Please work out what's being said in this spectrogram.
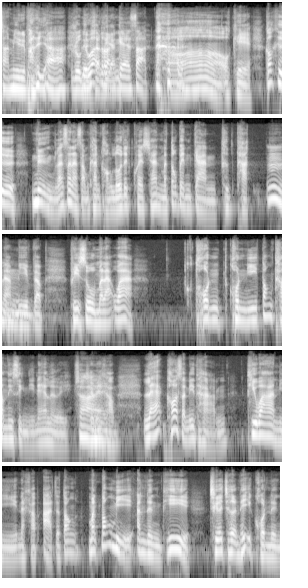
สามีหรือภรรยารวมหถึรืงว่าสัตว์เลี้รัยง งแกสัตว์ อ๋อโอเค ก็คือหนึ่งลักษณะสำคัญของ loaded question มันต้องเป็นการทึกทักนะมีแบบ presume มาแล้วว่าคนคนนี้ต้องทำในสิ่งนี้แน่เลยใช่ไหมครับ และข้อสันนิษฐานที่ว่านี้นะครับ อาจจะต้องมันต้องมีอันหนึ่งที่เชื้อเชิญให้อีกคนหนึ่ง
